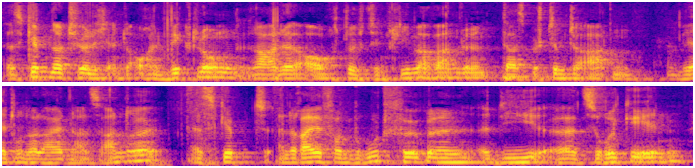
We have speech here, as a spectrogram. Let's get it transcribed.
Es gibt natürlich auch Entwicklungen, gerade auch durch den Klimawandel, dass bestimmte Arten mehr darunter leiden als andere. Es gibt eine Reihe von Brutvögeln, die äh, zurückgehen.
